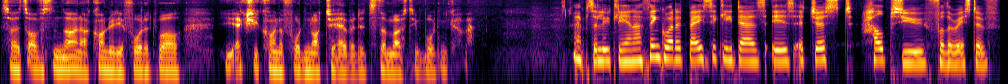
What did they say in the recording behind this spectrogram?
So it's obviously, no, no, I can't really afford it. Well, you actually can't afford not to have it. It's the most important cover. Absolutely. And I think what it basically does is it just helps you for the rest of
